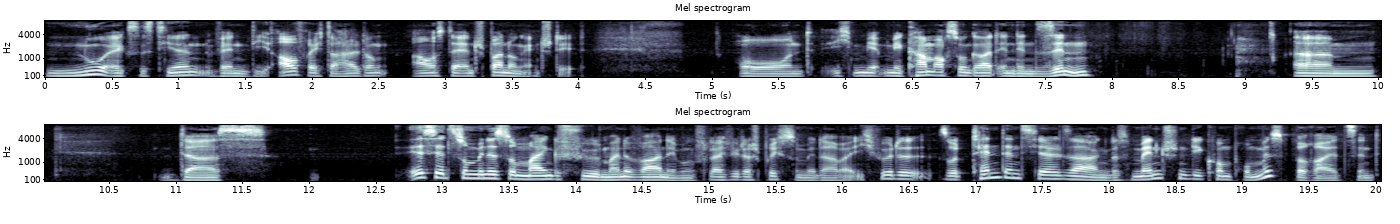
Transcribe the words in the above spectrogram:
nur existieren, wenn die aufrechte Haltung aus der Entspannung entsteht. Und ich, mir, mir kam auch so gerade in den Sinn, ähm, das ist jetzt zumindest so mein Gefühl, meine Wahrnehmung. Vielleicht widersprichst du mir da, aber ich würde so tendenziell sagen, dass Menschen, die kompromissbereit sind,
